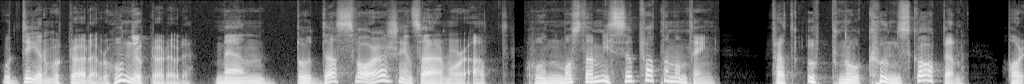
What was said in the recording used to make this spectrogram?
Och det är de upprörda över. Hon är upprörd över det. Men Buddha svarar sin svärmor att hon måste ha missuppfattat någonting. För att uppnå kunskapen har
